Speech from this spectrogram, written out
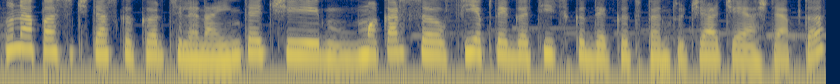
nu neapărat să citească cărțile înainte, ci măcar să fie pregătiți cât de cât pentru ceea ce îi așteaptă.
